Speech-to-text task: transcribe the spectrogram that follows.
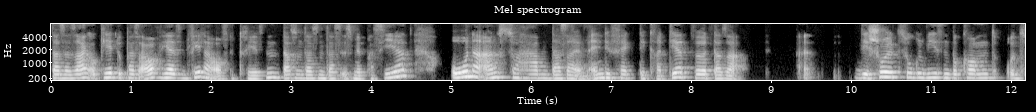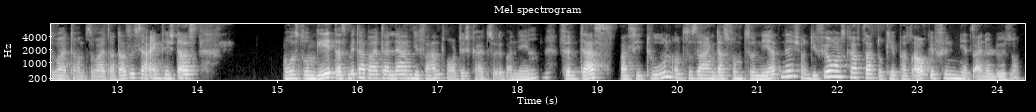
dass er sagt, okay, du pass auf, hier ist ein Fehler aufgetreten, das und das und das ist mir passiert, ohne Angst zu haben, dass er im Endeffekt degradiert wird, dass er äh, die Schuld zugewiesen bekommt und so weiter und so weiter. Das ist ja eigentlich das, wo es darum geht, dass Mitarbeiter lernen, die Verantwortlichkeit zu übernehmen mhm. für das, was sie tun und zu sagen, das funktioniert nicht. Und die Führungskraft sagt, okay, pass auf, wir finden jetzt eine Lösung.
